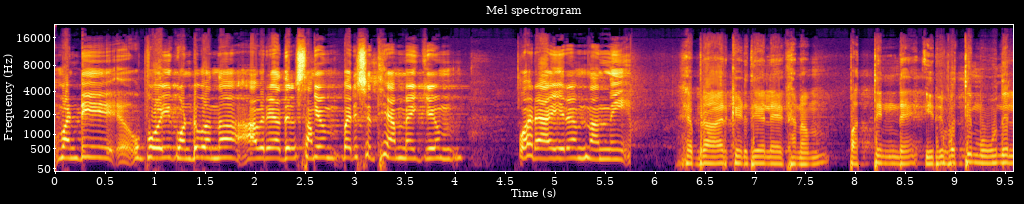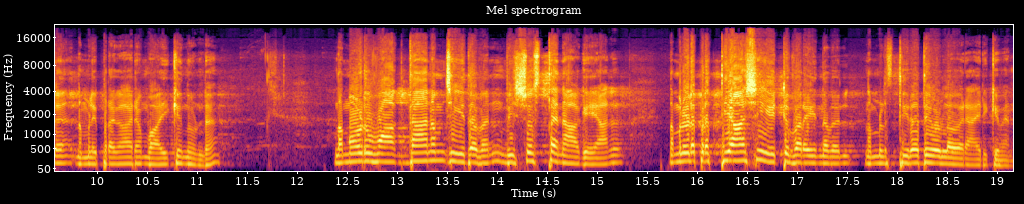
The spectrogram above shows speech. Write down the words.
വണ്ടി പോയി കൊണ്ടുവന്ന് അവരെ അതിൽ സമയം പരിശുദ്ധി അമ്മയ്ക്കും ഒരായിരം നന്ദി. ഹെബ്രായർക്ക് എഴുതിയ ലേഖനം പത്തിന്റെ ഇരുപത്തി മൂന്നിൽ നമ്മൾ ഇപ്രകാരം വായിക്കുന്നുണ്ട്. നമ്മോട് വാഗ്ദാനം ചെയ്തവൻ വിശ്വസ്തനാകയാൽ നമ്മളുടെ പ്രത്യാശ ഏറ്റുപറയുന്നവൻ നമ്മൾ സ്ഥിരതയുള്ളവരായിരിക്കുവൻ.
